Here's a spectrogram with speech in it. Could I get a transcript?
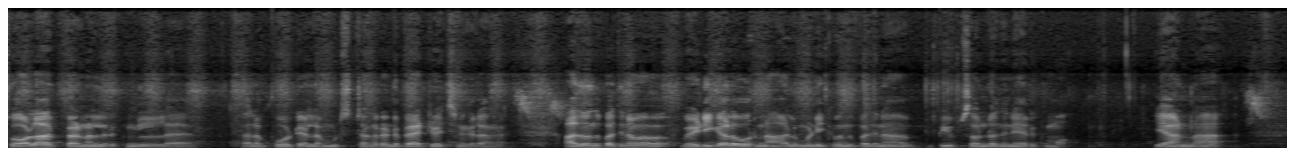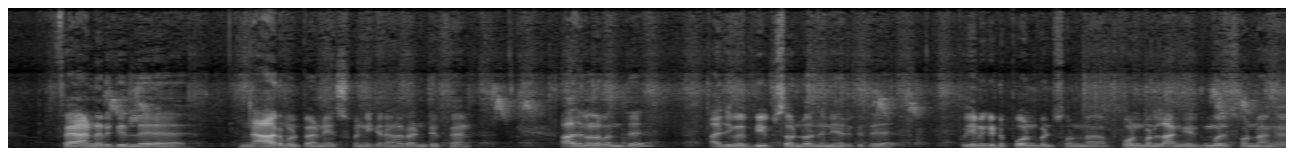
சோலார் பேனல் இருக்குங்கள்ல அதெல்லாம் போட்டு எல்லாம் முடிச்சிட்டாங்க. ரெண்டு பேட்டரி வச்சுருக்கிறாங்க அது வந்து பார்த்திங்கன்னா வெடிக்கால ஒரு நாலு மணிக்கு வந்து பார்த்திங்கன்னா பீப் சவுண்ட் வந்துனே இருக்குமா? ஏன்னா ஃபேன் இருக்குதுல்ல நார்மல் ஃபேன் யூஸ் பண்ணிக்கிறாங்க ரெண்டு ஃபேன் அதனால் வந்து அதிகமாக பீப் சவுண்ட் வந்துனே இருக்குது. என்கிட்ட ஃபோன் பண்ணி சொன்னேன் ஃபோன் பண்ணல. அங்கே இருக்கும்போது சொன்னாங்க.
